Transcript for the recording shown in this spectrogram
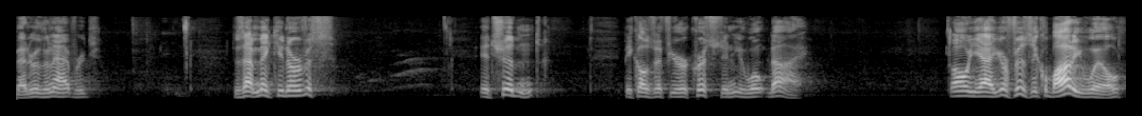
Better than average. Does that make you nervous? It shouldn't, because if you're a Christian, you won't die. Oh, yeah, your physical body will.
